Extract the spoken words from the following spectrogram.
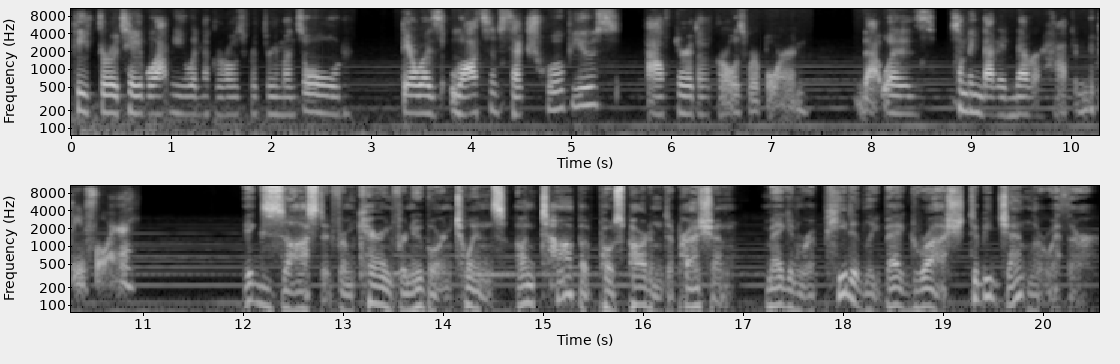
he threw a table at me when the girls were three months old. There was lots of sexual abuse after the girls were born. That was something that had never happened before. Exhausted from caring for newborn twins on top of postpartum depression, Megan repeatedly begged Rush to be gentler with her.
